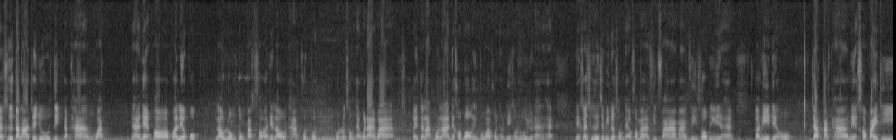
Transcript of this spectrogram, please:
ก็คือตลาดจะอยู่ติดกับทางวัดนะเนี่ยพอพอเลี้ยวปุ๊บเราลงตรงปากซอยเนี่ยเราถามคนบนบนรถสองแถวก็ได้ว่า ไปตลาดโบราณเดี๋ยวเขาบอกเองเพราะว่าคนแถวนี้เขารู้อยู่แล้วนะฮะเนี่ยก็คือจะมีรถสองแถวเข้ามาสีฟ้าบ้างสีส้มอย่างนี้นะฮะตอนนี้เดี๋ยว จากปากทางเนี่ยเข้าไปที่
